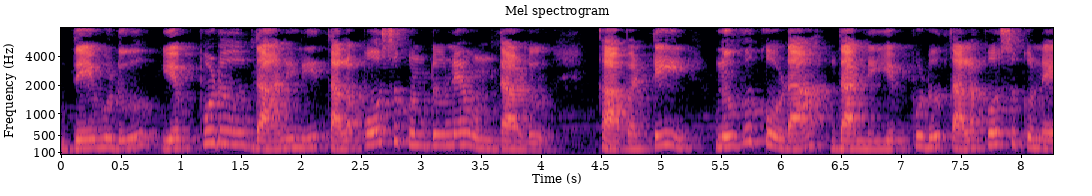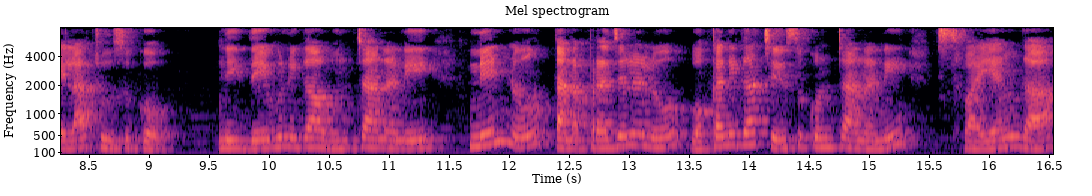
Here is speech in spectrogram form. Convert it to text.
దేవుడు ఎప్పుడూ దానిని తలపోసుకుంటూనే ఉంటాడు. కాబట్టి నువ్వు కూడా దాన్ని ఎప్పుడు తలపోసుకునేలా చూసుకో. నీ దేవునిగా ఉంచానని నిన్ను తన ప్రజలలో ఒకనిగా చేసుకుంటానని స్వయంగా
